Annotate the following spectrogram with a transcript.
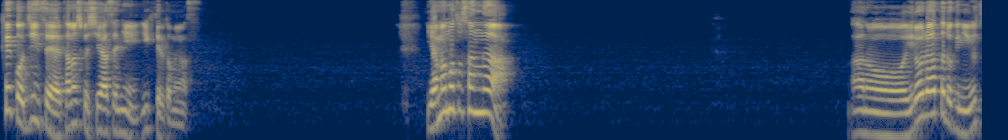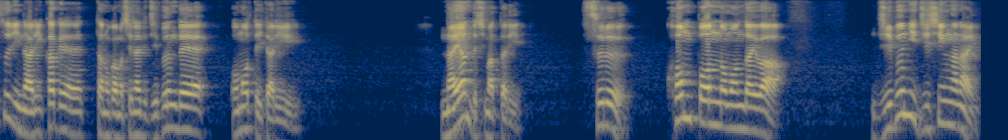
結構人生楽しく幸せに生きてると思います。山本さんが、あの、いろいろあった時に鬱になりかけたのかもしれないって自分で思っていたり、悩んでしまったりする根本の問題は、自分に自信がないっ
